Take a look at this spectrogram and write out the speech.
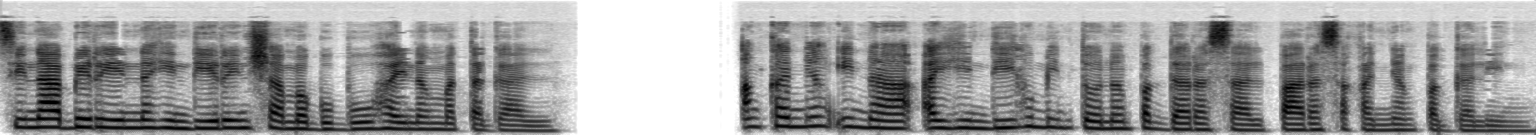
Sinabi rin na hindi rin siya mabubuhay ng matagal. Ang kanyang ina ay hindi huminto ng pagdarasal para sa kanyang paggaling.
